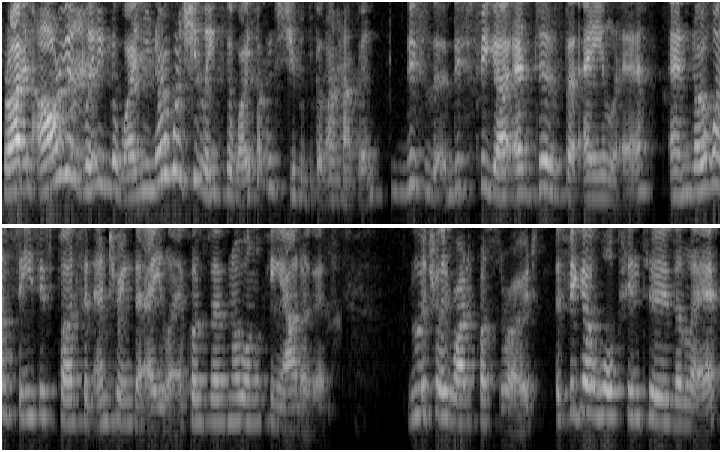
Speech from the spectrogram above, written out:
Right? And Aria's leading the way. And you know when she leads the way, something stupid's gonna happen. This this figure enters the A lair, and no one sees this person entering the A lair because there's no one looking out at it. Literally right across the road. The figure walks into the lair,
